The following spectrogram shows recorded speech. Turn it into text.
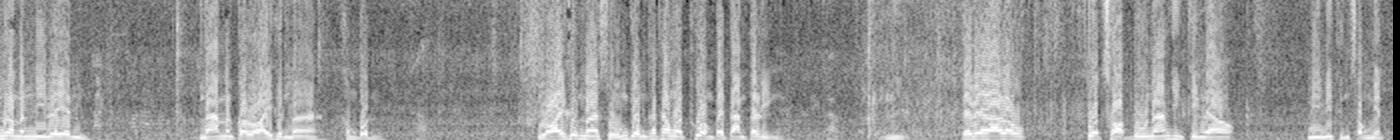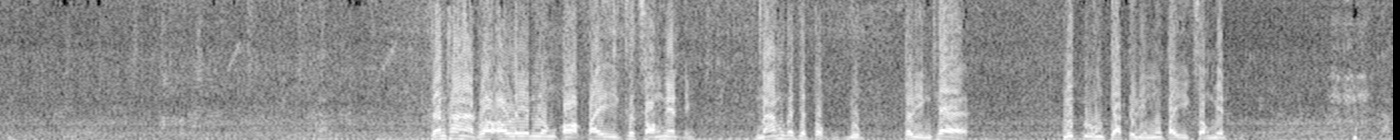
เมื่อมันมีเลน น้ำมันก็ลอยขึ้นมาข้างบนลอยขึ้นมาสูงจนกระทั่งว่าท่วมไปตามตลิ่งแต่เวลาเราตรวจสอบดูน้ำจริง ๆ แล้ว มีไม่ถึงสองเมตร ครับ ดังนั้นถ้าหากเราเอาเลนลงออกไปอีกสักสองเมตรนี่น้ำก็จะตกอยู่ตลิ่งแค่ ลึกลงจากตลิ่งลงไปอีกสองเมตรครับ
